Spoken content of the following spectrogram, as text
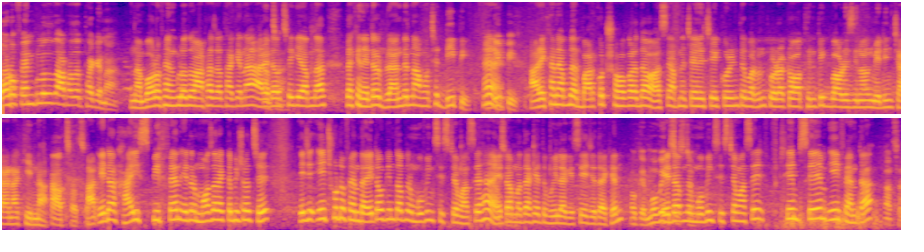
বড় ফ্যানগুলো তো 8000 থাকে না। না বড় ফ্যানগুলো তো আট হাজার থাকে না। আর এটা আচ্ছা। হচ্ছে কি আপনার দেখেন এটার ব্র্যান্ডের নাম হচ্ছে ডিপি হ্যাঁ? ডিপি। আর এখানে আপনার বারকোড সহকারে দেওয়া আছে। আপনি চাইলে চেক করে নিতে পারবেন প্রোডাক্ট অথেন্টিক বা অরিজিনাল মেড ইন চায়না কি না আচ্ছা আচ্ছা। আর এটার হাই স্পিড ফ্যান এটার মজার একটা বিষয় হচ্ছে এই যে এই ছোট ফ্যানটা এটাও কিন্তু আপনার মুভিং সিস্টেম আছে হ্যাঁ? এটা আমরা দেখাইতে ভুল লাগেছে এই যে দেখেন। ওকে মুভিং এটা আপনার মুভিং সিস্টেম আছে সেম সেম এই ফ্যানটা আচ্ছা।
